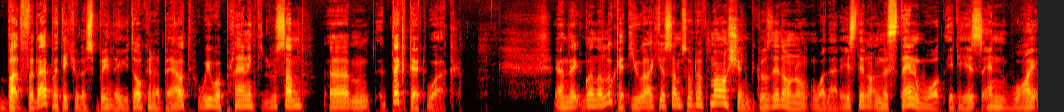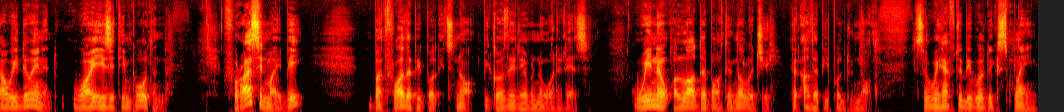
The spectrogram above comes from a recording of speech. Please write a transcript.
but for that particular sprint that you're talking about, we were planning to do some um, tech debt work. And they're going to look at you like you're some sort of Martian because they don't know what that is. They don't understand what it is and why are we doing it? Why is it important? For us, it might be, but for other people, it's not because they don't even know what it is we know a lot about technology that other people do not. So we have to be able to explain.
